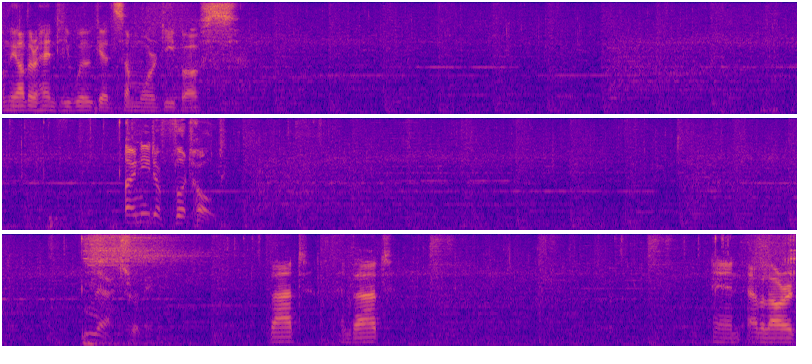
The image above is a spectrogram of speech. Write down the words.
On the other hand, he will get some more debuffs. I need a foothold. Naturally. That and that. And Abelard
